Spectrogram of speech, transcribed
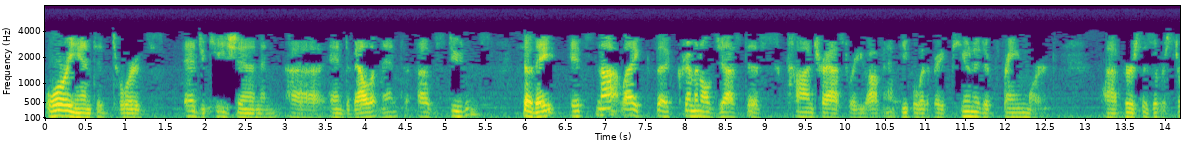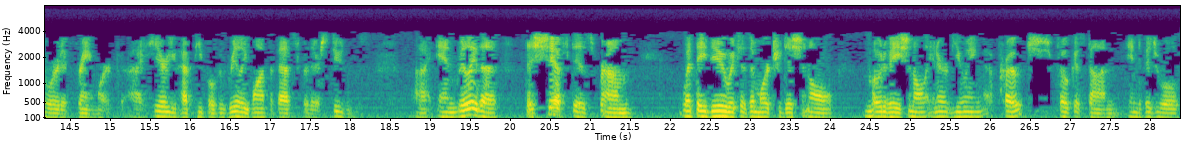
oriented towards education and uh, and development of students. So they it's not like the criminal justice contrast where you often have people with a very punitive framework uh, versus a restorative framework. Uh, here you have people who really want the best for their students, uh, and really the the shift is from what they do, which is a more traditional motivational interviewing approach focused on individual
